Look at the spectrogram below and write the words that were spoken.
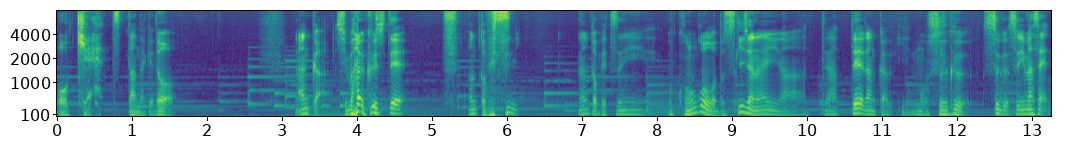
オッケーっつったんだけど、なんか、しばらくして、なんか別に、なんか別に、この子のこと好きじゃないなってなって、なんか、もうすぐ、すぐすいません。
